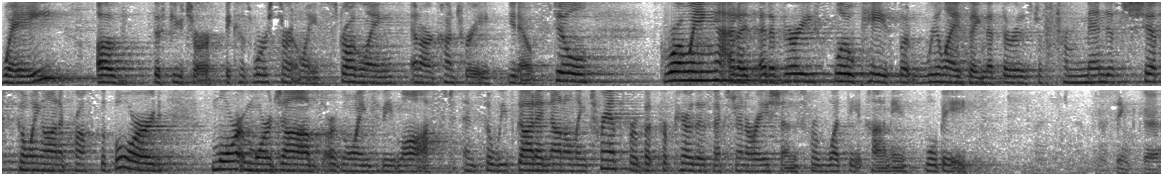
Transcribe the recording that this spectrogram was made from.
way of the future because we're certainly struggling in our country, you know, still growing at a, at a very slow pace, but realizing that there is just tremendous shifts going on across the board more and more jobs are going to be lost. And so we've got to not only transfer, but prepare those next generations for what the economy will be. I think uh,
